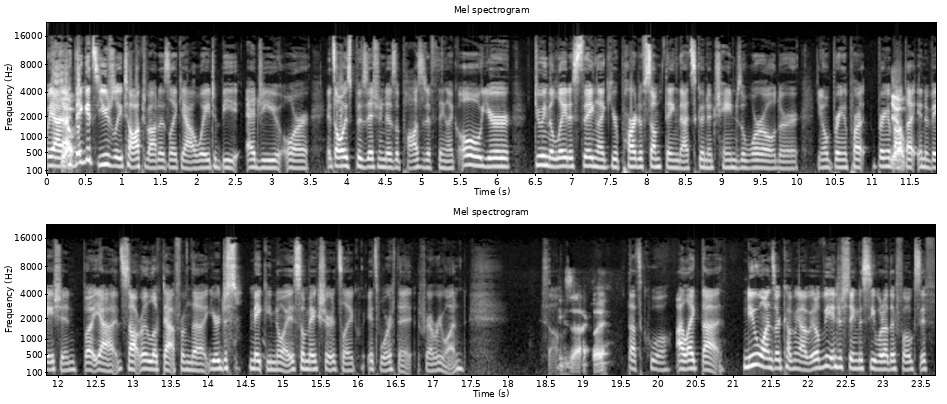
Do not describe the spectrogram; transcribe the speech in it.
but yeah i think it's usually talked about as like yeah a way to be edgy or it's always positioned as a positive thing like oh you're doing the latest thing like you're part of something that's going to change the world or you know bring apart bring about Yep. that innovation. But yeah it's not really looked at from the you're just making noise so make sure it's like it's worth it for everyone. So Exactly. that's cool. I like that. New ones are coming up. It'll be interesting to see what other folks if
